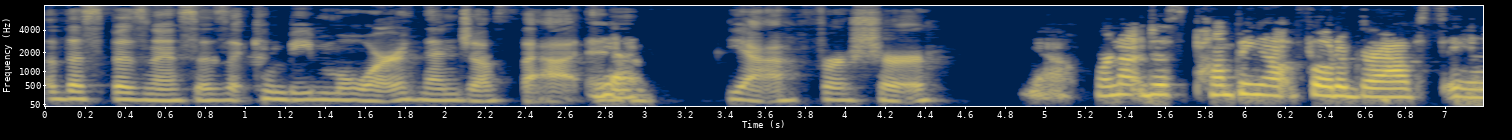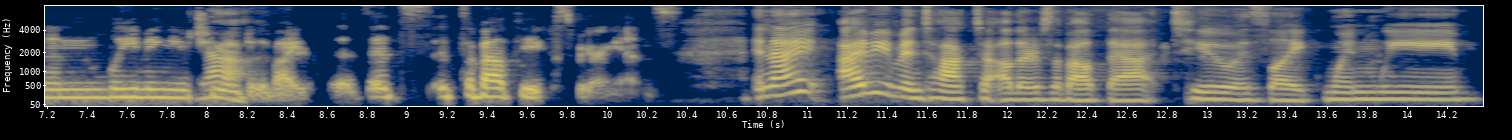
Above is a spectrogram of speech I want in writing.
this business is it can be more than just that. And Yeah. yeah, for sure. Yeah. We're not just pumping out photographs and leaving you to Yeah. devices. It's it's about the experience. And I I've even talked to others about that too is like when we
